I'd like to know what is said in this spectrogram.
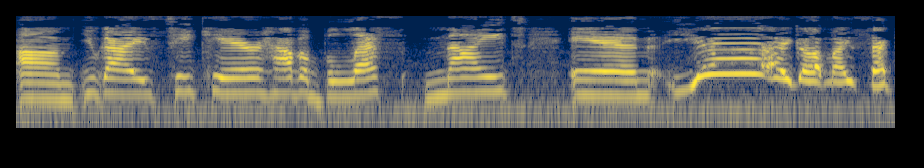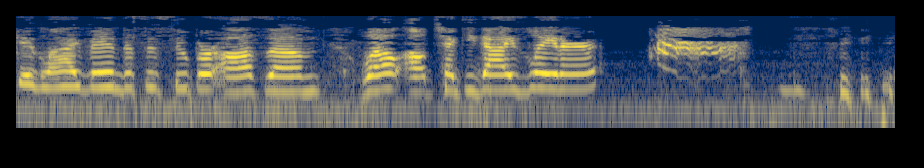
um, you guys take care. Have a blessed night. And yeah, I got my second live in. This is super awesome. Well, I'll check you guys later.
